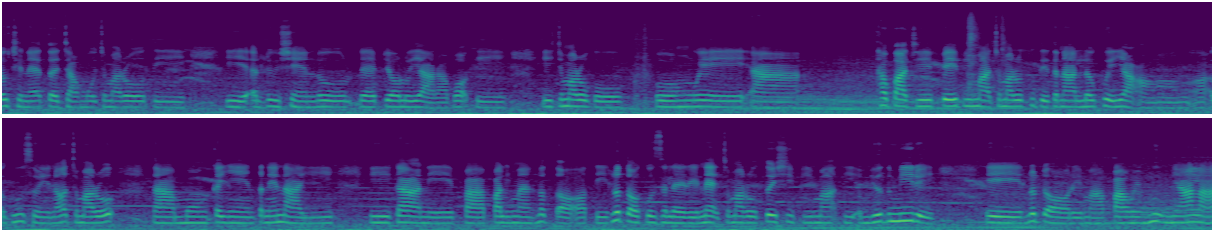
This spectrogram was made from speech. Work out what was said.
လုပ်ချင်တဲ့အတွက်ကြောင့်မို့ကျွန်မတို့ဒီဒီ illusion လို့လည်းပြောလို့ရတာပေါ့ဒီဒီကျွန်မတို့ကိုဟိုငွေအာထောက်ပကြေးပေးပြီးမှကျမတို့သူတေသနာလုပ်ခွင့်ရအောင် အခုဆိုရင်တော့ကျမတို့ဒါမွန်ကရင်တနင်္လာရီဒီကနေပါပါလီမန်လွှတ်တော်ဒီလွှတ်တော်ကိုယ်စားလှယ်တွေနဲ့ကျမတို့တွေ့ရှိပြီးမှဒီအမျိုးသမီးတွေအေးလွတ်တော်တွေမှာပါဝင်မှုများလာ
